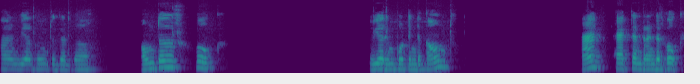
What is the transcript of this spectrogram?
And we are going to get the counter hook. We are importing the count. And act and render hook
